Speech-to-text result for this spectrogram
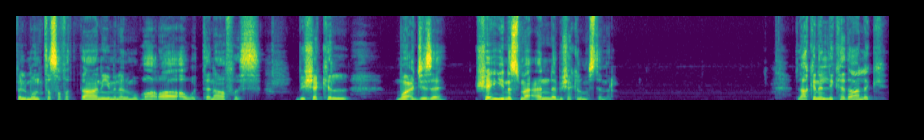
في المنتصف الثاني من المباراة أو التنافس بشكل معجزة شيء نسمع عنه بشكل مستمر. لكن اللي كذلك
